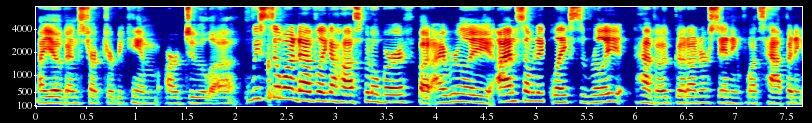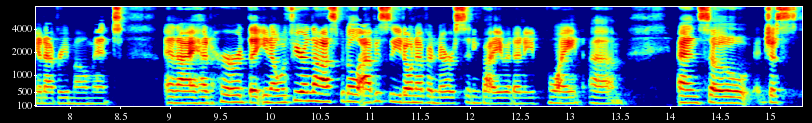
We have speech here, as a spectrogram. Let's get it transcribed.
my yoga instructor became our doula. We still wanted to have like a hospital birth but i really i'm somebody likes to really have a good understanding of what's happening at every moment. And i had heard that you know if you're in the hospital obviously you don't have a nurse sitting by you at any point. Um, and so just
